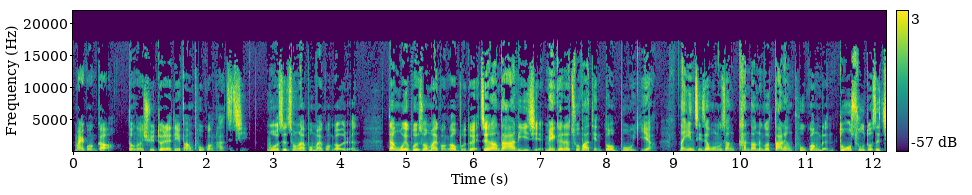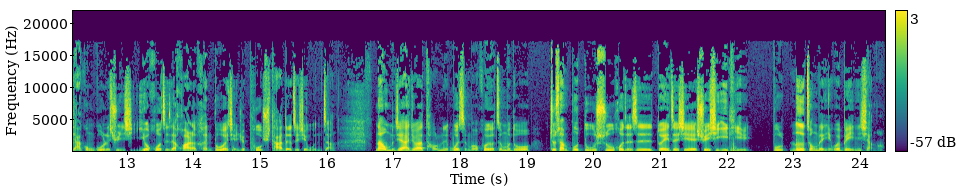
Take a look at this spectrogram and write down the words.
买广告，懂得去对的地方曝光他自己。我是从来不买广告的人。但我也不是说买广告不对，只要让大家理解每个人的出发点都不一样。那因此，在网络上看到能够大量曝光的人，多数都是加工过的讯息，又或者在花了很多的钱去 push 他的这些文章。那我们接下来就要讨论为什么会有这么多，就算不读书或者是对这些学习议题不热衷的人，也会被影响哦。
